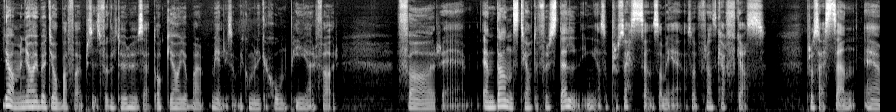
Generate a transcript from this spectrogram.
Ja, men jag har ju börjat jobba för, precis för Kulturhuset och jag jobbar med, liksom, med kommunikation, PR för, för eh, en dansteaterföreställning, alltså processen som är alltså Frans Kafkas processen. Eh,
